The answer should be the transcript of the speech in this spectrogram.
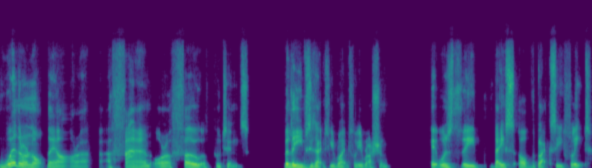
whether or not they are a, a fan or a foe of Putin's, believes is actually rightfully Russian. It was the base of the Black Sea Fleet.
